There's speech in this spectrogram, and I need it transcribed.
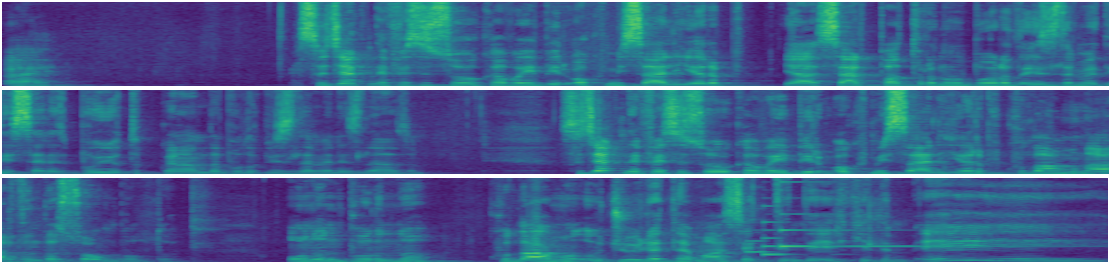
Ay. Sıcak nefesi soğuk havayı bir ok misali yarıp ya sert patronumu bu arada izlemediyseniz bu YouTube kanalında bulup izlemeniz lazım. Sıcak nefesi soğuk havayı bir ok misali yarıp kulağımın ardında son buldu. Onun burnu kulağımın ucuyla temas ettiğinde irkildim. Eee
